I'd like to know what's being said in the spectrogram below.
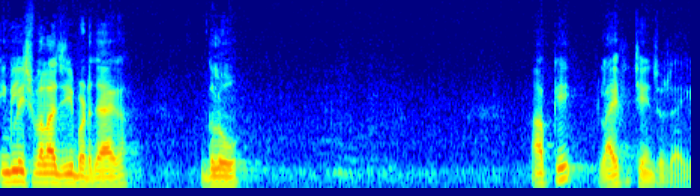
इंग्लिश वाला जी बढ़ जाएगा। ग्लो आपकी लाइफ चेंज हो जाएगी।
